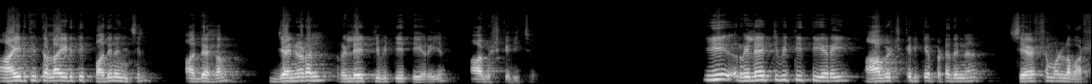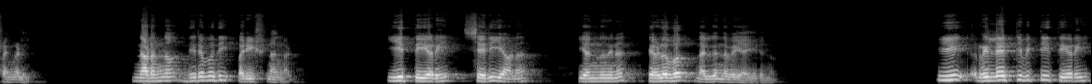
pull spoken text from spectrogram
ആയിരത്തി തൊള്ളായിരത്തി പതിനഞ്ചിൽ അദ്ദേഹം ജനറൽ റിലേറ്റിവിറ്റി തിയറിയും ആവിഷ്കരിച്ചു. ഈ റിലേറ്റിവിറ്റി തിയറി ആവിഷ്കരിക്കപ്പെട്ടതിന് ശേഷമുള്ള വർഷങ്ങളിൽ നടന്ന നിരവധി പരീക്ഷണങ്ങൾ. ഈ തിയറി ശരിയാണ് എന്നതിന് തെളിവ് നൽകുന്നവയായിരുന്നു. ഈ റിലേറ്റിവിറ്റി തിയറി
